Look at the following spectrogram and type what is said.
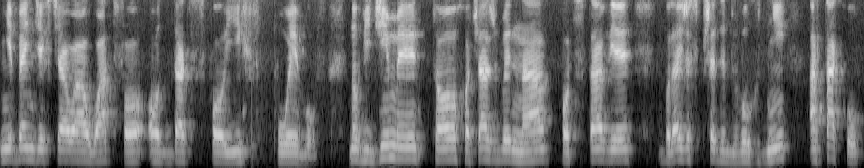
nie będzie chciała łatwo oddać swoich wpływów. No widzimy to chociażby na podstawie bodajże sprzed dwóch dni ataku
